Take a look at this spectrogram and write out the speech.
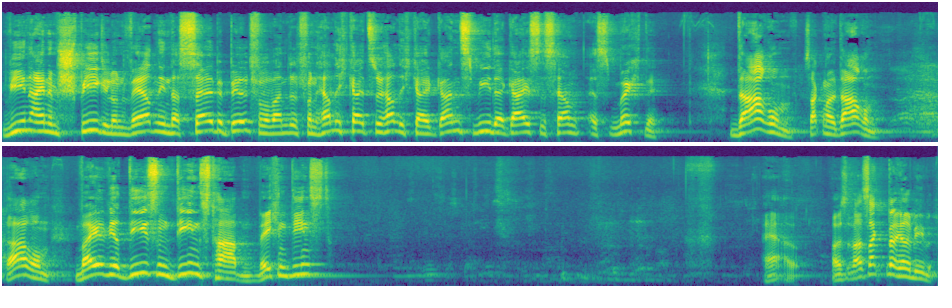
Wie in einem Spiegel und werden in dasselbe Bild verwandelt von Herrlichkeit zu Herrlichkeit, ganz wie der Geist des Herrn es möchte. Darum, sag mal darum, Darum, weil wir diesen Dienst haben. Welchen Dienst? Ja, was, was sagt da Ihre Bibel?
